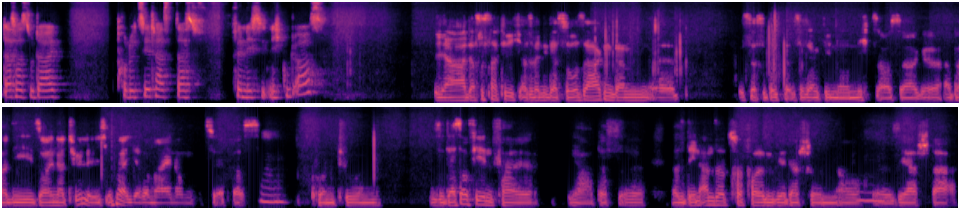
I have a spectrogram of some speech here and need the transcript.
das, was du da produziert hast, das finde ich sieht nicht gut aus? Ja, das ist natürlich, also wenn die das so sagen, dann äh, ist das, ist das irgendwie eine Nichtsaussage. Aber die sollen natürlich immer ihre Meinung zu etwas hm. kundtun. Also das auf jeden Fall. Ja, das, äh, also den Ansatz verfolgen wir da schon auch mhm. äh, sehr stark.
